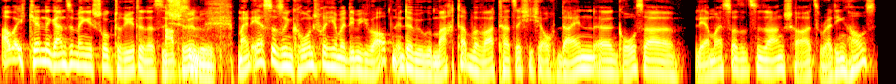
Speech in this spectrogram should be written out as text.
Aber ich kenne eine ganze Menge Strukturierte, das ist Absolut. schön. Mein erster Synchronsprecher, mit dem ich überhaupt ein Interview gemacht habe, war tatsächlich auch dein äh, großer Lehrmeister sozusagen, Charles Reddinghaus.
